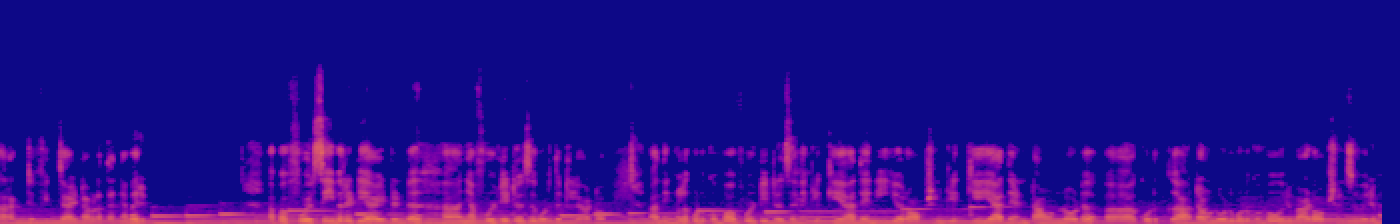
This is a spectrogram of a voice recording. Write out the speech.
കറക്റ്റ് ഫിറ്റ് ആയിട്ട് അവിടെ തന്നെ വരും. അപ്പോൾ ഫുൾ സി വി റെഡി ആയിട്ടുണ്ട്. ഞാൻ ഫുൾ ഡീറ്റെയിൽസ് കൊടുത്തിട്ടില്ല കേട്ടോ. നിങ്ങൾ കൊടുക്കുമ്പോൾ ഫുൾ ഡീറ്റെയിൽസ് തന്നെ ക്ലിക്ക് ചെയ്യുക. ദെൻ ഈ ഒരു ഓപ്ഷൻ ക്ലിക്ക് ചെയ്യുക. ദെൻ ഡൗൺലോഡ് കൊടുക്കുക. ഡൗൺലോഡ് കൊടുക്കുമ്പോൾ ഒരുപാട് ഓപ്ഷൻസ് വരും.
